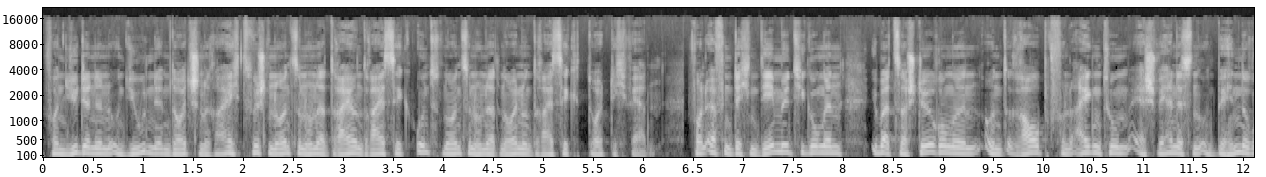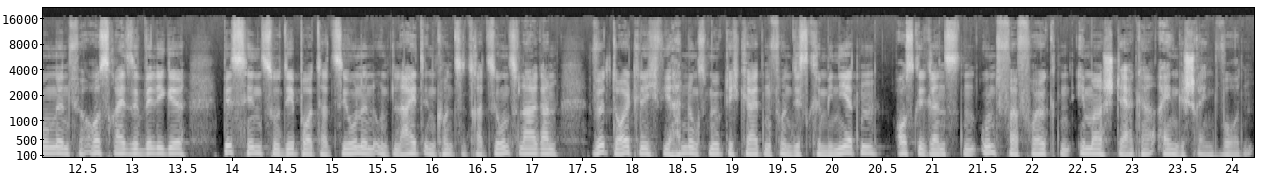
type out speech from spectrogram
von Jüdinnen und Juden im Deutschen Reich zwischen 1933 und 1939 deutlich werden. Von öffentlichen Demütigungen über Zerstörungen und Raub von Eigentum, Erschwernissen und Behinderungen für Ausreisewillige bis hin zu Deportationen und Leid in Konzentrationslagern wird deutlich, wie Handlungsmöglichkeiten von Diskriminierten, Ausgegrenzten und Verfolgten immer stärker eingeschränkt wurden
